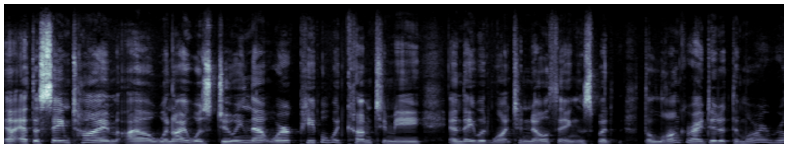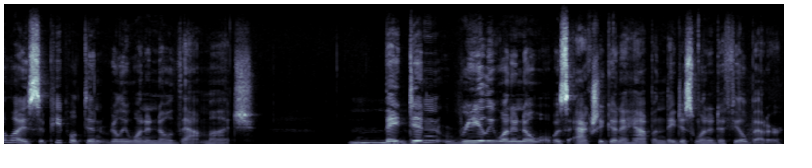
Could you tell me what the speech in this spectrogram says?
uh, at the same time, uh, when I was doing that work, people would come to me and they would want to know things. But the longer I did it, the more I realized that people didn't really want to know that much. Mm. They didn't really want to know what was actually going to happen, they just wanted to feel better.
